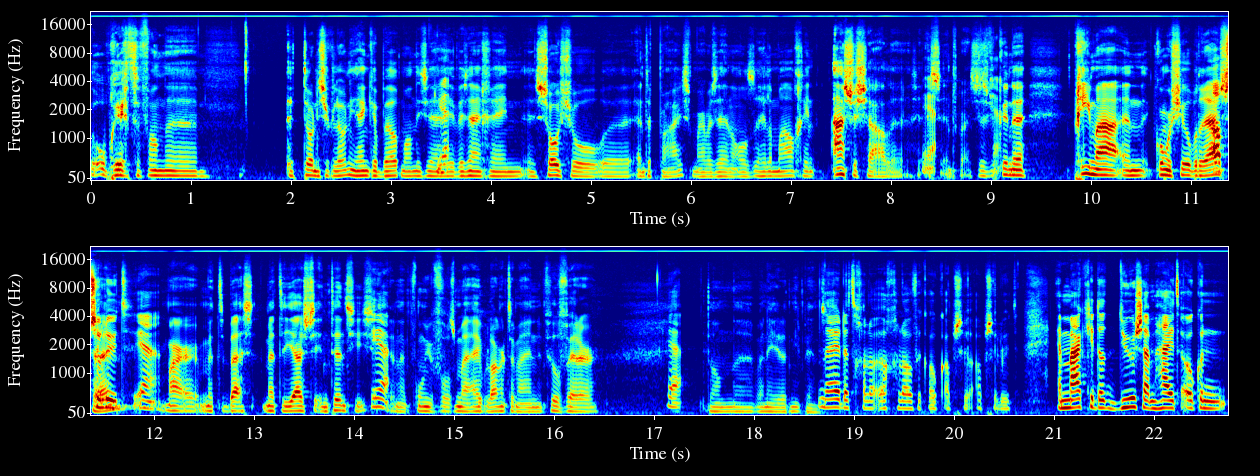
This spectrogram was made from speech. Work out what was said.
de oprichter van eh, Tony Chocoloni, Henk Beltman. Die zei, Ja. we zijn geen eh, social eh, enterprise, maar we zijn al helemaal geen asociale Ja. enterprise. Dus we kunnen prima een commercieel bedrijf Absoluut, zijn. ja. Maar met de, best, met de juiste intenties. Ja. En dan kom je volgens mij op lange termijn veel verder Ja. dan wanneer je dat niet bent. Nee, dat gelo- geloof ik ook abso- absoluut. En maak je dat duurzaamheid ook een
